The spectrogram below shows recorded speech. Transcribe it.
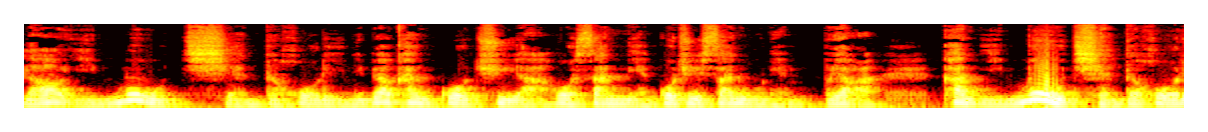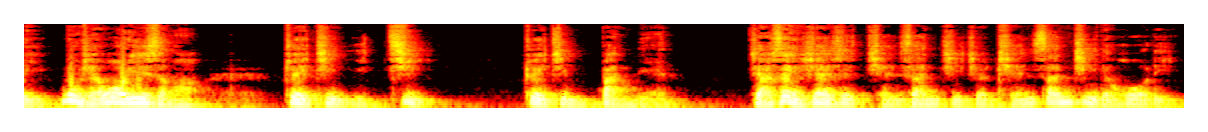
然后以目前的获利，你不要看过去啊或三年，过去三五年不要了，看以目前的获利。目前获利是什么？最近一季，最近半年。假设你现在是前三季，就前三季的获利，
